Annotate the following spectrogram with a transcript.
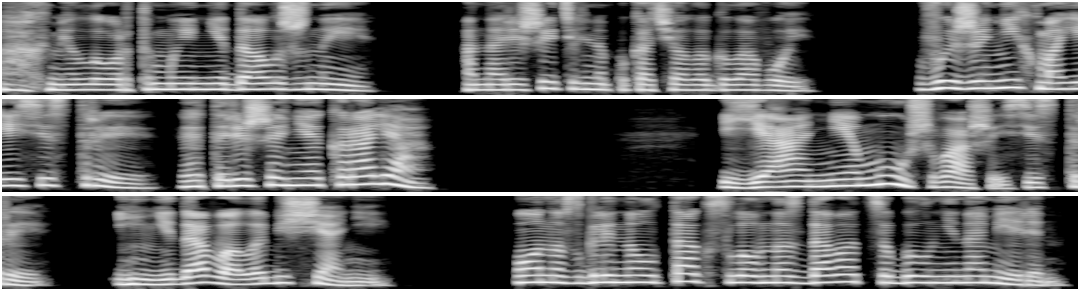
«Ах, милорд, мы не должны», она решительно покачала головой. «Вы жених моей сестры. Это решение короля». «Я не муж вашей сестры и не давал обещаний». Он взглянул так, словно сдаваться был не намерен.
